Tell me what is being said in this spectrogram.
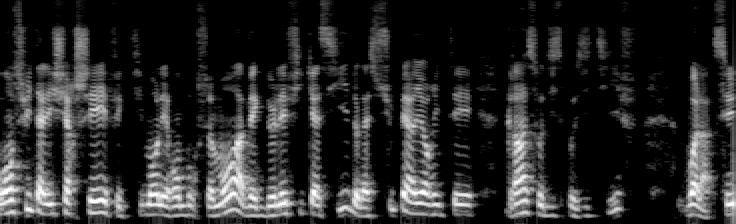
pour ensuite aller chercher effectivement les remboursements avec de l'efficacité, de la supériorité grâce au dispositif. Voilà, c'est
